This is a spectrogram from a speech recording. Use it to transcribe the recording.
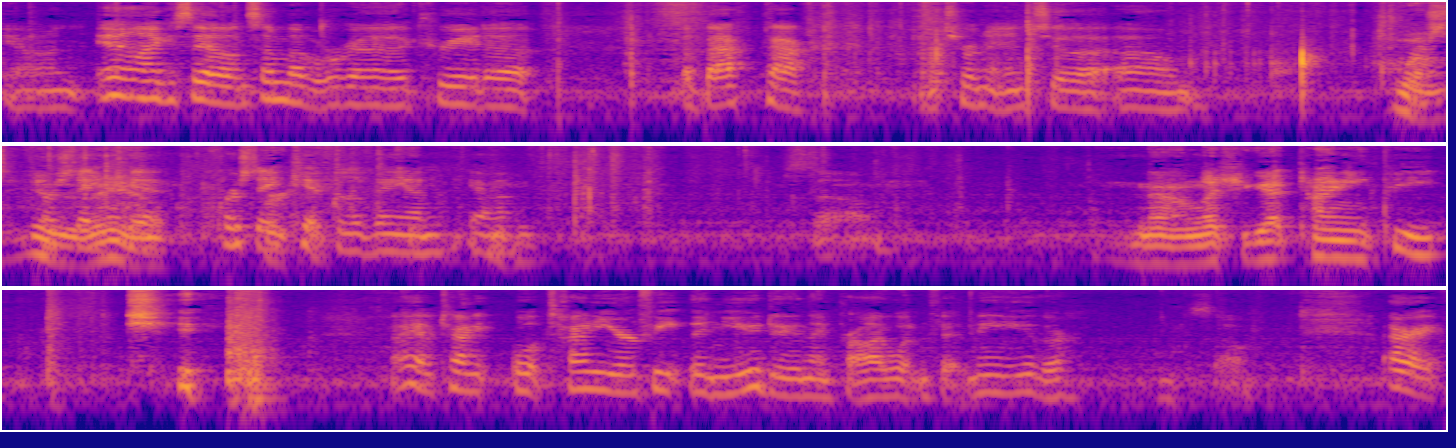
Yeah, and, and like I said, on some of it, we're gonna create a a backpack and turn it into a um, Well, first, in first the aid van. kit. First aid First kit for the van. Yeah. Mhm. So. Now, unless you got tiny feet, I have tiny, well, tinier feet than you do, and they probably wouldn't fit me either. So, all right.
